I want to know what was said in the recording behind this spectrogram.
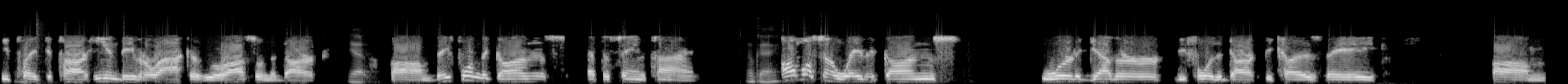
He played guitar. He and David Araka, who were also in the dark, Yep. um, they formed the Guns at the same time. Okay. Almost in a way, the Guns were together before the dark because they, um,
